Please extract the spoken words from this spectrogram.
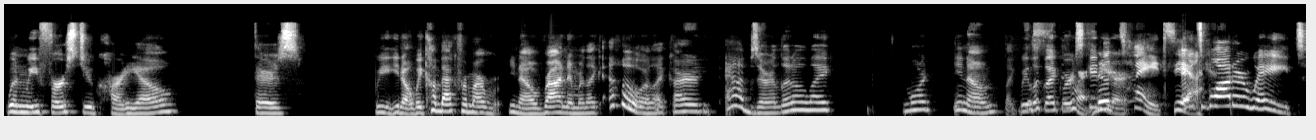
when we first do cardio, there's we, you know, we come back from our, you know, run and we're like, oh, or like our abs are a little like more, you know, like we look like we're skinnier. Tight, yeah. It's water weight.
